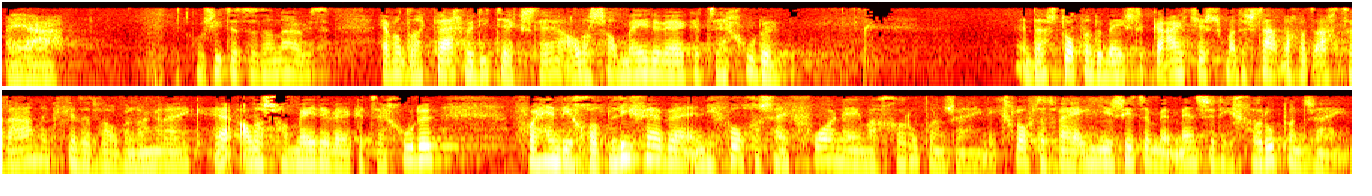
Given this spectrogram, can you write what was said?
Maar ja, hoe ziet het er dan uit? want dan krijgen we die tekst, alles zal medewerken ten goede. En daar stoppen de meeste kaartjes, maar er staat nog wat achteraan. Ik vind het wel belangrijk. Alles zal medewerken ten goede. Voor hen die God liefhebben en die volgens zijn voornemen geroepen zijn. Ik geloof dat wij hier zitten met mensen die geroepen zijn.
